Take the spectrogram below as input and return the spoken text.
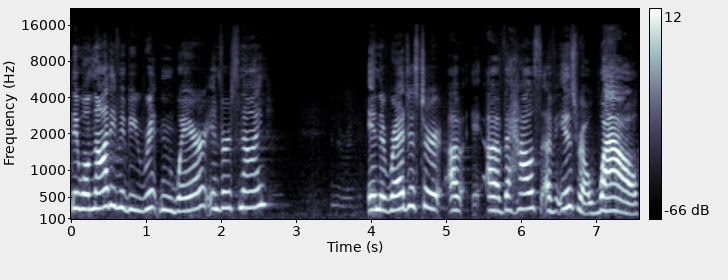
they will not even be written where in verse 9? In the register of, of the house of Israel. Wow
